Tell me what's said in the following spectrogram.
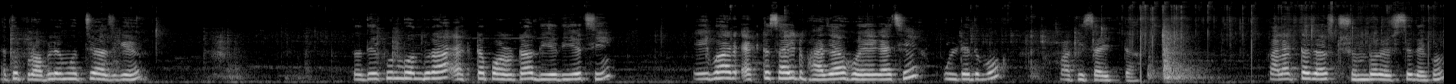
এত প্রবলেম হচ্ছে আজকে। তো দেখুন বন্ধুরা একটা পরোটা দিয়ে দিয়েছি। এইবার একটা সাইড ভাজা হয়ে গেছে। উল্টে দেবো বাকি সাইডটা কালারটা জাস্ট সুন্দর এসছে, দেখুন।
